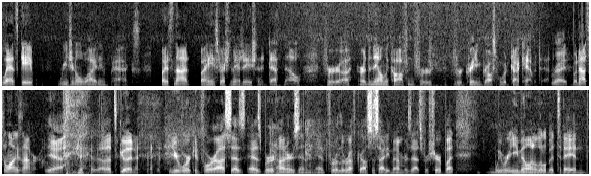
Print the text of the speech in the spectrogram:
landscape regional wide impacts, but it's not by any stretch of the imagination a death knell for uh, or the nail in the coffin for for creating grouse and woodcock habitat. Right, but not so long as I'm around. Yeah, no, that's good. You're working for us as as bird hunters and and for the Ruffed Grouse Society members, that's for sure. But we were emailing a little bit today, and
